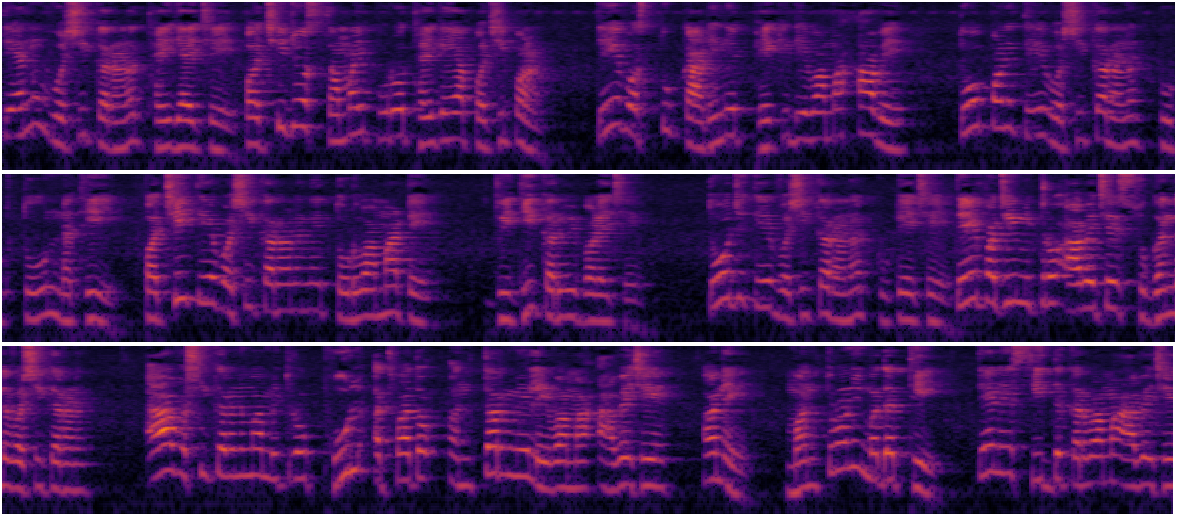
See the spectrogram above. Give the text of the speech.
તેનું વશીકરણ થઈ જાય છે. પછી જો સમય પૂરો થઈ ગયા પછી પણ તે વસ્તુ કાઢીને ફેંકી દેવામાં આવે તો પણ તે વશીકરણ તૂટતું નથી. પછી તે વશીકરણને તોડવા માટે વિધિ કરવી પડે છે. તો જ તે વશીકરણ તૂટે છે. તે પછી મિત્રો આવે છે સુગંધ વશીકરણ. આ વશીકરણમાં મિત્રો ફૂલ અથવા તો અંતરને લેવામાં આવે છે અને મંત્રોની મદદથી તેને સિદ્ધ કરવામાં આવે છે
